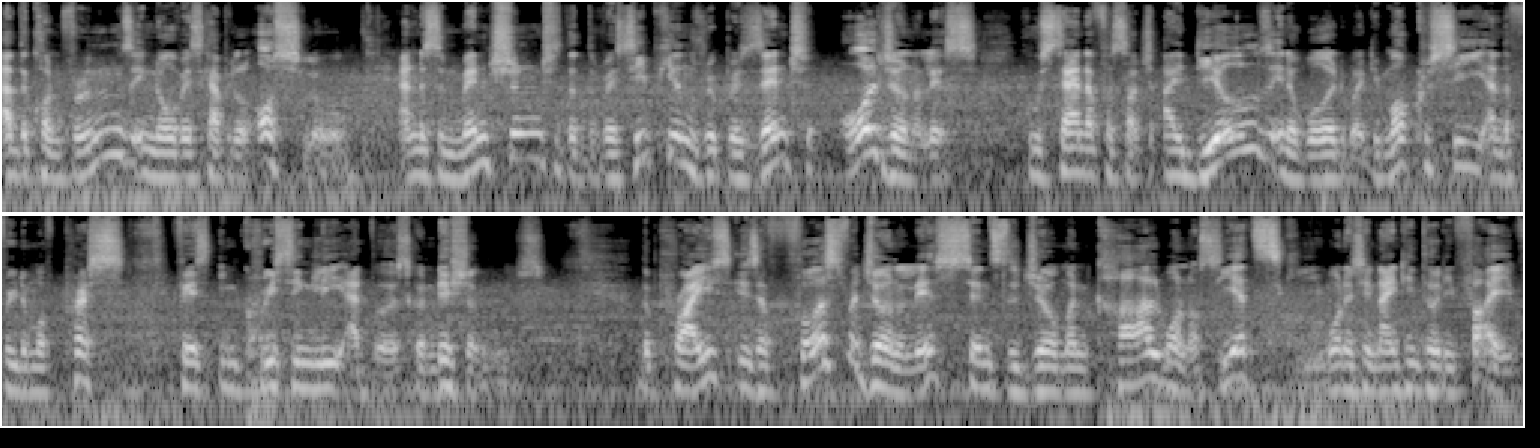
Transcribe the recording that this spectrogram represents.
At the conference in Norway's capital Oslo, Andersen mentioned that the recipients represent all journalists who stand up for such ideals in a world where democracy and the freedom of press face increasingly adverse conditions. The prize is a first for journalists since the German Carl von Ossietzky won it in 1935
